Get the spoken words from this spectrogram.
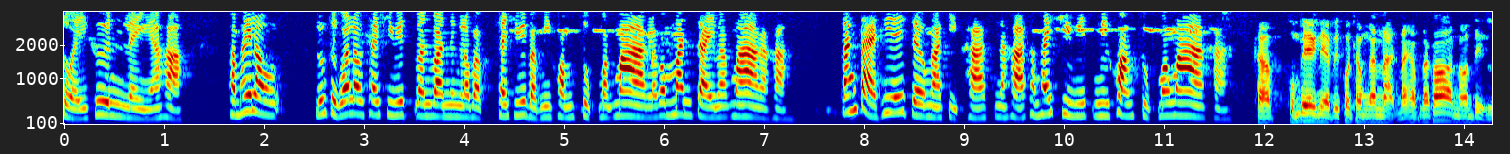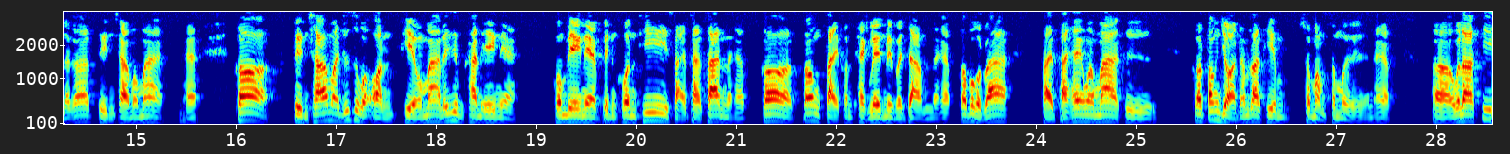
สวยขึ้นอะไรอย่างเงี้ยค่ะทำให้เรารู้สึกว่าเราใช้ชีวิตวันวันหนึ่งเราแบบใช้ชีวิตแบบมีความสุขมากๆ แล้วก็มั่นใจมากๆอะค่ะ ตั้งแต่ที่ได้เจอมากี่พลัสนะคะทำให้ชีวิตมีความสุขมากๆค่ะ ครับผมเองเนี่ยเป็นคนทำงานหนักนะครับ แล้วก็นอนดึกแล้วก็ตื่นเช้ามากๆนะฮะก็ตื่นเช้ามารู้สึกว่าอ่อนเพลียมากๆและที่สำคัญเองเนี่ย ผมเองเนี่ยเป็นคนที่สายตาสั้นนะครับ ก็ต้องใส่คอนแทคเลนส์เป็นประจำนะครับ ก็ปรากฏว่าสายตาแห้งมากๆ คือ ก็ต้องหยอดน้ำตาเทียมสม่ำเสมอนะครับเเวลาที่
